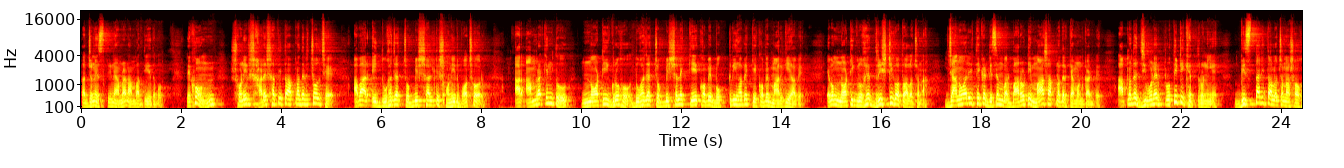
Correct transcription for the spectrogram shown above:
তার জন্য স্ক্রিনে আমরা নাম্বার দিয়ে দেব। দেখুন, শনির সাড়ে সাতই তো আপনাদের চলছে। আবার এই দু হাজার চব্বিশ সালটি শনির বছর। আর আমরা কিন্তু নটি গ্রহ দু হাজার চব্বিশ সালে কে কবে বক্রি হবে, কে কবে মার্গী হবে এবং নটি গ্রহের দৃষ্টিগত আলোচনা। জানুয়ারি থেকে ডিসেম্বর বারোটি মাস আপনাদের কেমন কাটবে? আপনাদের জীবনের প্রতিটি ক্ষেত্র নিয়ে বিস্তারিত আলোচনা সহ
